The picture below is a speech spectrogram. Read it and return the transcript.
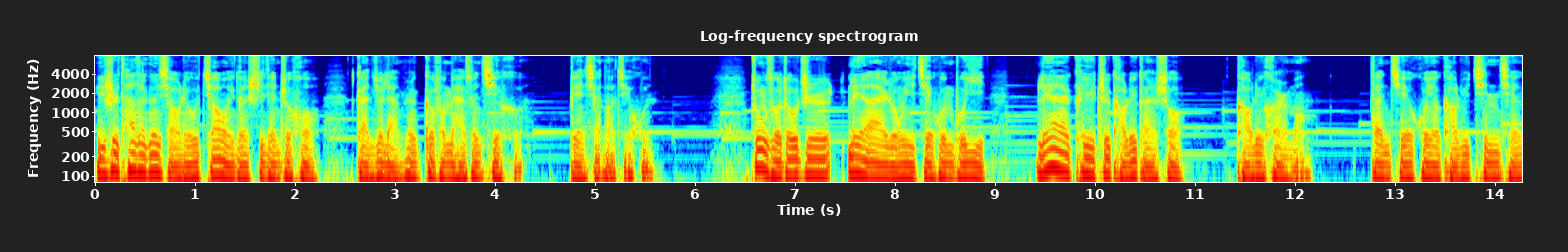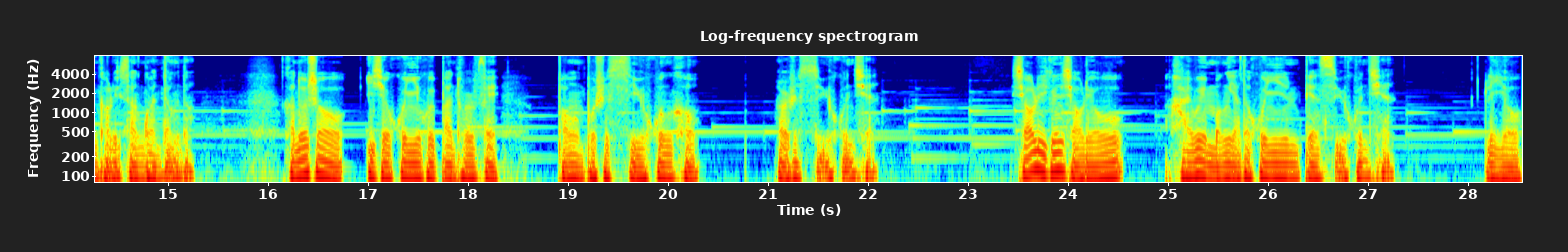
于是他在跟小刘交往一段时间之后，感觉两个人各方面还算契合，便想到结婚。众所周知，恋爱容易，结婚不易。恋爱可以只考虑感受，考虑荷尔蒙，但结婚要考虑金钱，考虑三观等等。很多时候，一些婚姻会半途而废。往往不是死于婚后，而是死于婚前。小李跟小刘还未萌芽的婚姻便死于婚前，理由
